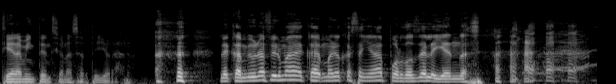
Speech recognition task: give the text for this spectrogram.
Sí era mi intención hacerte llorar. Le cambié una firma de Mario Castañeda por dos de leyendas.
